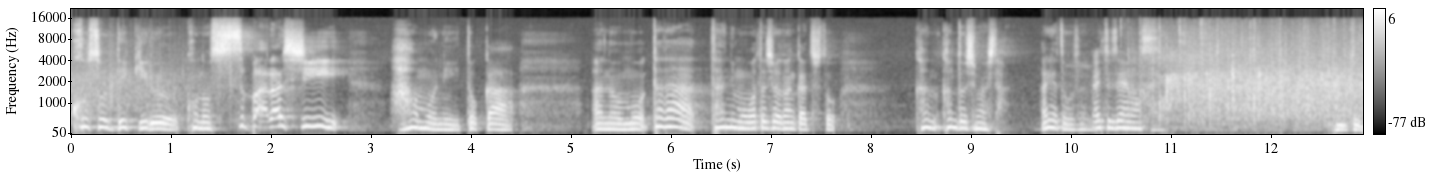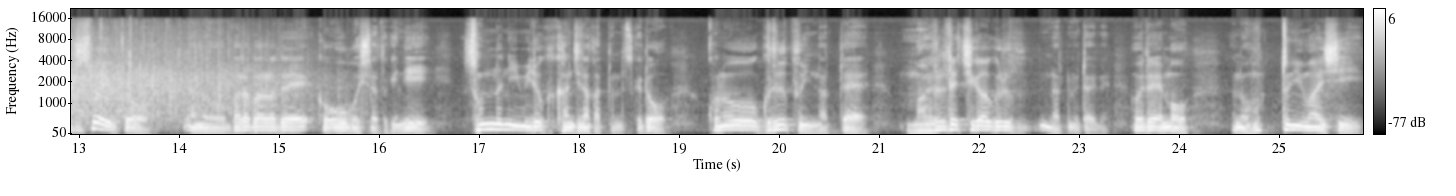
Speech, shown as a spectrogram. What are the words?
こそできるこの素晴らしいハーモニーとかあのもうただ単にもう私はなんかちょっと感感動しましたありがとうございますありがとうございます本当実は言うとあのバラバラでこう応募した時にそんなに魅力感じなかったんですけどこのグループになってまるで違うグループになったみたいで。それでもうあの本当にうまいし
